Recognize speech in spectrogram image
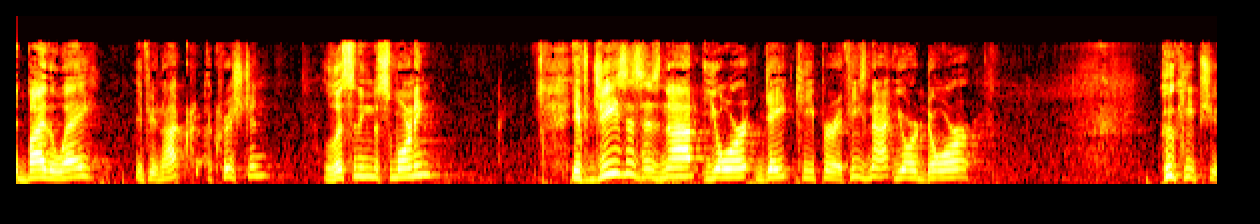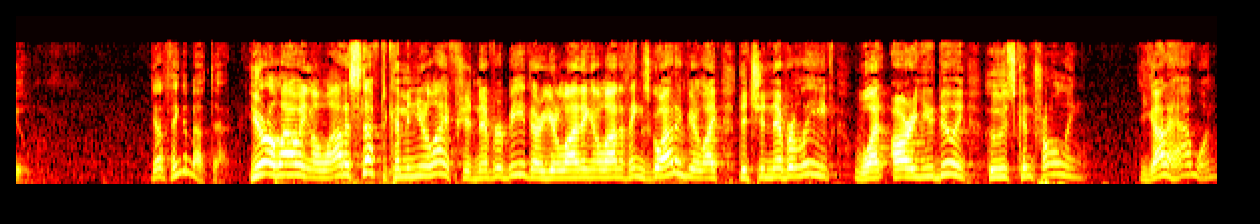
And by the way, if you're not a Christian listening this morning, if Jesus is not your gatekeeper, if he's not your door, who keeps you? You got to think about that. You're allowing a lot of stuff to come in your life, should never be there. You're letting a lot of things go out of your life that should never leave. What are you doing? Who's controlling? You got to have one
